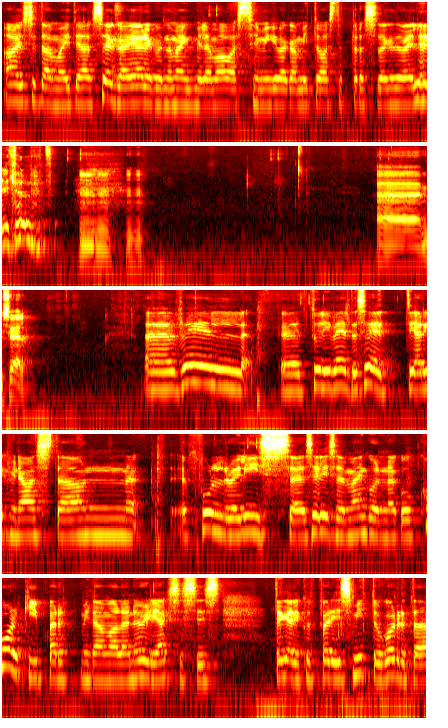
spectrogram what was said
ai, seda ma ei tea, see on ka järjekordne mäng, mille ma avastasin mingi väga mitu aastat pärast seda, kui ta välja oli tulnud. Mm -hmm. äh, mis veel? Äh, veel äh, tuli meelde see, et järgmine aasta on full release sellisel mängul nagu Core Keeper, mida ma olen early access'is tegelikult päris mitu korda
